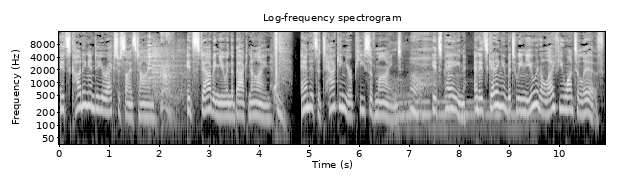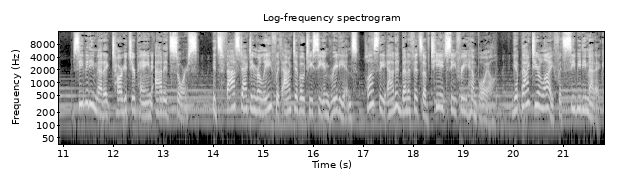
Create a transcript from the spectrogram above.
It's cutting into your exercise time. It's stabbing you in the back nine. And it's attacking your peace of mind. It's pain, and it's getting in between you and the life you want to live. CBD Medic targets your pain at its source. It's fast acting relief with active OTC ingredients, plus the added benefits of THC free hemp oil. Get back to your life with CBD Medic,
